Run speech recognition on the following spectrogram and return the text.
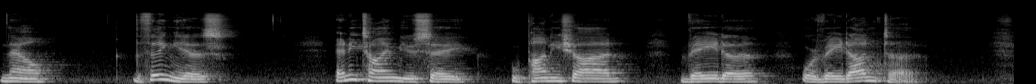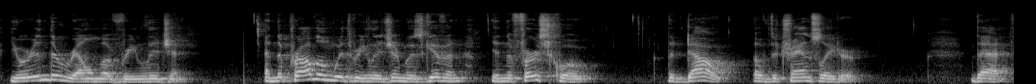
Now, the thing is, anytime you say Upanishad, Veda, or Vedanta, you're in the realm of religion. And the problem with religion was given in the first quote, the doubt of the translator that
